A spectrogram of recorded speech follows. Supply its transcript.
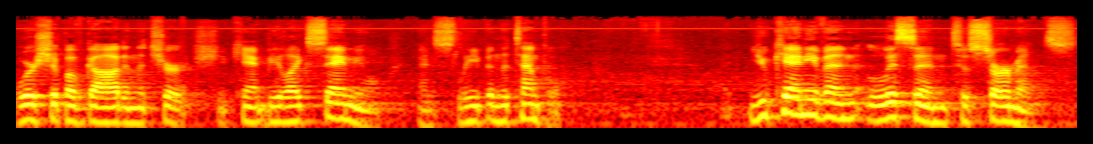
worship of God in the church. You can't be like Samuel and sleep in the temple. You can't even listen to sermons,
